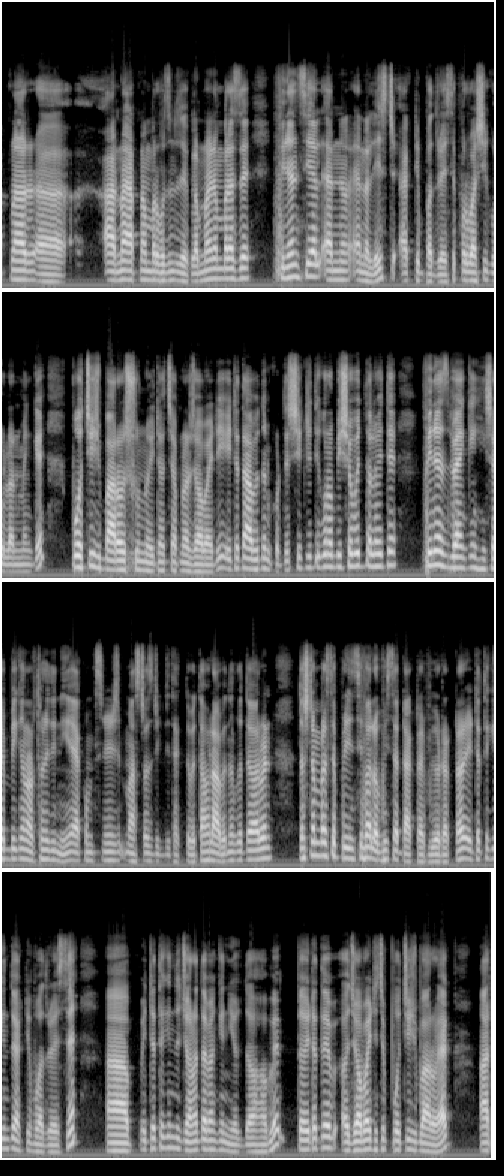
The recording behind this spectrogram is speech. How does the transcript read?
আপনার আর নয় আট নম্বর পর্যন্ত দেখলাম। নয় নম্বর আছে ফিনান্সিয়াল অ্যানালিস্ট একটি পদ রয়েছে, প্রবাসী কল্যাণ ব্যাংকে পঁচিশ বারো শূন্য, এটা হচ্ছে আপনার জব আইডি এটাতে আবেদন করতে স্বীকৃতি কোনো বিশ্ববিদ্যালয় হইতে ফিনান্স ব্যাংকিং হিসাব বিজ্ঞান, অর্থনীতি নিয়ে একম শ্রেণির মাস্টার্স ডিগ্রি থাকতে হবে। তাহলে আবেদন করতে পারবেন। দশ নম্বর আছে principal officer doctor P O doctor এটাতে কিন্তু একটি পদ রয়েছে। এটাতে কিন্তু জনতা ব্যাংকে নিয়োগ দেওয়া হবে। তো এটাতে জব আইডি হচ্ছে পঁচিশ বারো এক। আর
